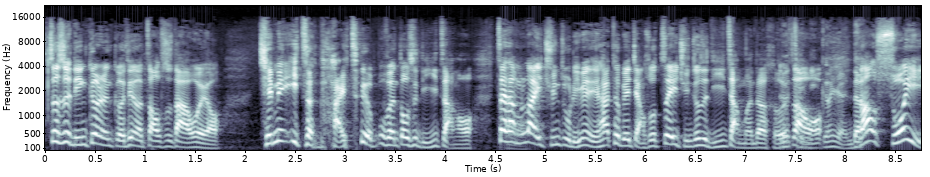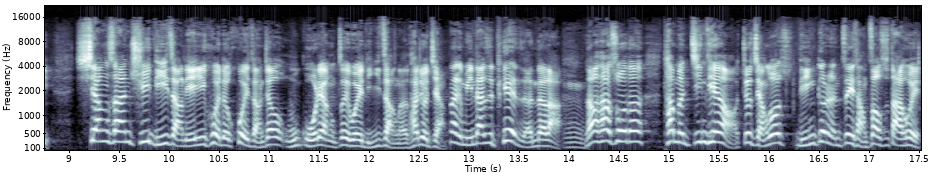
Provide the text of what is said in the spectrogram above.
这是林个人隔天的造势大会哦。前面一整排这个部分都是里长哦，在他们赖群组里面，也还特别讲说这一群就是里长们的合照哦。然后，所以香山区里长联谊会的会长叫吴国亮，这位里长呢，他就讲那个名单是骗人的啦。然后他说呢，他们今天哦就讲说林根人这一场造势大会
